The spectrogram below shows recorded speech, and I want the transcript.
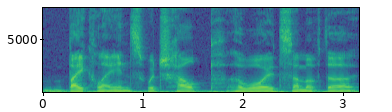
bike lanes which help avoid some of the,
